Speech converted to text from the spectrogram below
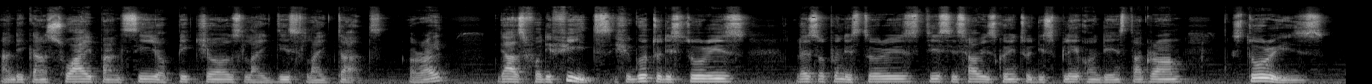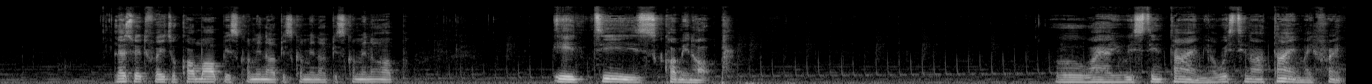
And they can swipe and see your pictures like this like that. All right? That's for the feeds. If you go to the stories let's open the stories. This is how it's going to display on the instagram stories. Let's wait for it to come up. It's coming up it's coming up it's coming up. It is coming up. Oh why are you wasting time? You're wasting our time my friend.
